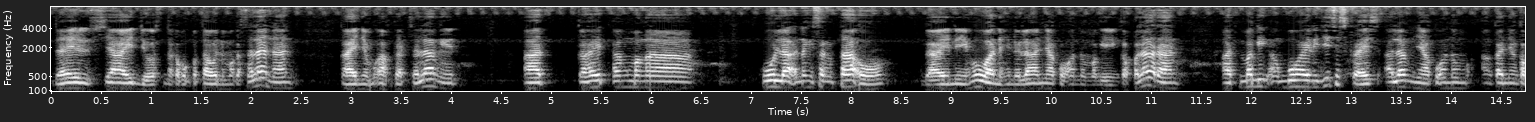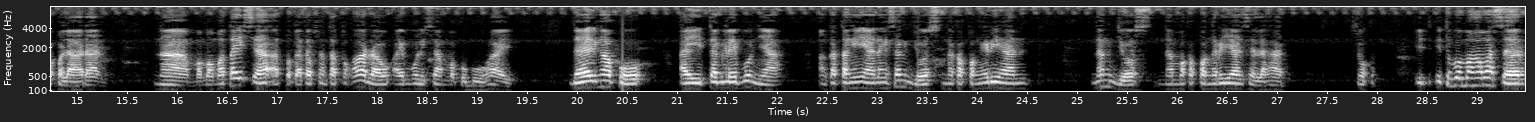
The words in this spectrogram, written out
Dahil siya ay Diyos, nakapagpatawad ng mga kasalanan, kaya niya umakyat sa langit, At kahit ang mga hula ng isang tao, gaya ni Juan na hinulaan niya kung ano magiging kapalaran, at maging ang buhay ni Jesus Christ, alam niya kung ano ang kanyang kapalaran na mamamatay siya at pagkatapos ng tatlong araw ay muli siyang mabubuhay. Dahil nga po ay taglay po niya ang katangian ng isang Diyos na kapangyarihan ng Diyos na makapangyarihan sa lahat. So, it- ito po mga master,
